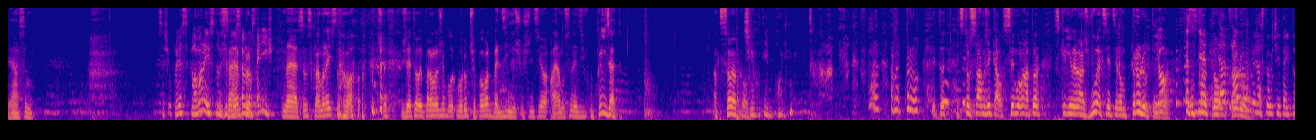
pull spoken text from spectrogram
Já jsem, Jsi úplně zklamaný z toho, že Jsem, tady se mnou sedíš. ne, jsem zklamaný z toho, že, že to vypadalo, že bu- budu čepovat benzín, když už nic jiného, a já musím nejdřív uklízet. A co jako? Život je boj. Ale pro, je to, jsi to sám říkal, simulátor, z kterého nemáš vůbec nic, jenom prudu, ty Jo, přesně. Já sám prudu. že to učí tady to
